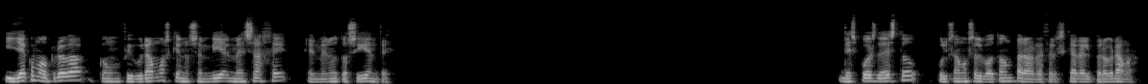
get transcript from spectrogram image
Y ya como prueba, configuramos que nos envíe el mensaje el minuto siguiente. Después de esto, pulsamos el botón para refrescar el programa.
